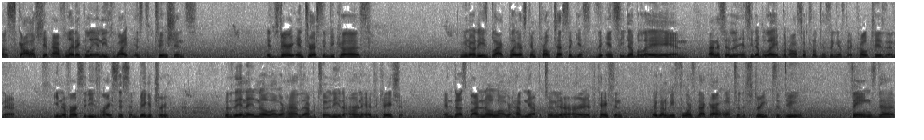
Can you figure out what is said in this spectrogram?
a scholarship athletically in these white institutions, it's very interesting because you know these black players can protest against the NCAA and not necessarily the NCAA, but also protest against their coaches and their universities' racist and bigotry. But then they no longer have the opportunity to earn an education, and thus by no longer having the opportunity to earn an education, they're going to be forced back out onto the street to do things that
